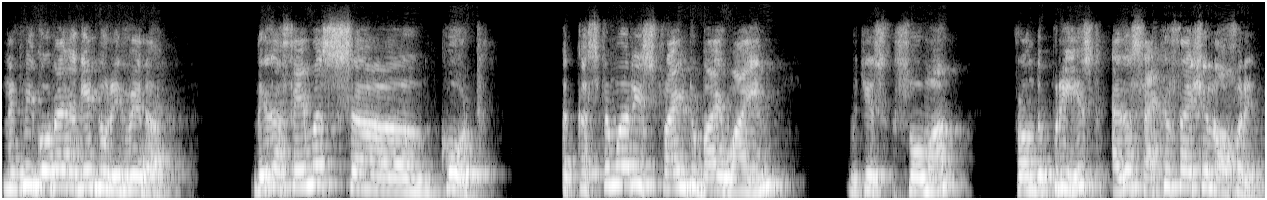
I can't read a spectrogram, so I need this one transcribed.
Let me go back again to Rig Veda. There is a famous uh, quote. A customer is trying to buy wine, which is soma, from the priest as a sacrificial offering.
